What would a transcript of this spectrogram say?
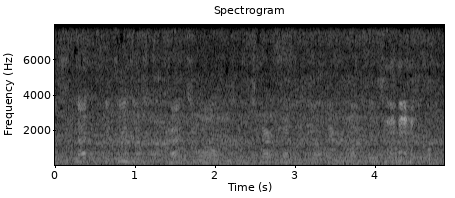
It's not, it's ones, when start cutting bigger like this.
